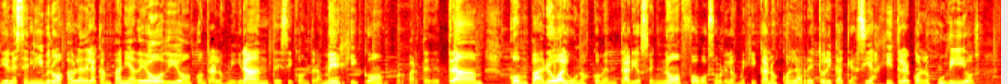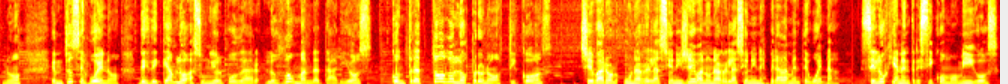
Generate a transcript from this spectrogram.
y en ese libro habla de la campaña de odio contra los migrantes y contra México por parte de Trump, comparó algunos comentarios xenófobos sobre los mexicanos con la retórica que hacía Hitler con los judíos. ¿No? Entonces, bueno, desde que AMLO asumió el poder, los dos mandatarios, contra todos los pronósticos, llevaron una relación y llevan una relación inesperadamente buena. Se elogian entre sí como amigos.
